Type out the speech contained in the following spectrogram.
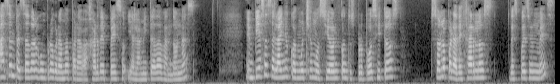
¿Has empezado algún programa para bajar de peso y a la mitad abandonas? ¿Empiezas el año con mucha emoción con tus propósitos solo para dejarlos después de un mes?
